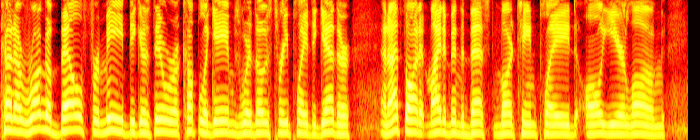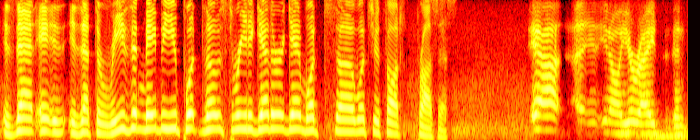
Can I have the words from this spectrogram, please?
kind of rung a bell for me because there were a couple of games where those three played together, and I thought it might have been the best Martin played all year long. Is that is is that the reason maybe you put those three together again? What's uh, what's your thought process? Yeah, you know, you're right. And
